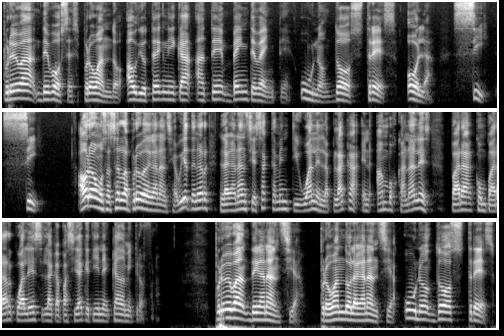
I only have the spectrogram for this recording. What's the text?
Prueba de voces, probando. Audio Técnica AT 2020. 1, 2, 3. Hola, sí, sí. Ahora vamos a hacer la prueba de ganancia. Voy a tener la ganancia exactamente igual en la placa en ambos canales para comparar cuál es la capacidad que tiene cada micrófono. Prueba de ganancia. Probando la ganancia. 1, 2, 3.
